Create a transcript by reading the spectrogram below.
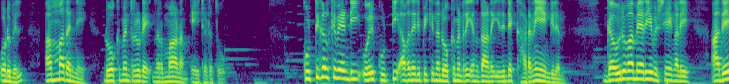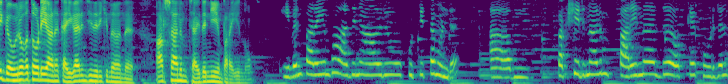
ഒടുവിൽ അമ്മ തന്നെ ഡോക്യുമെന്ററിയുടെ നിർമ്മാണം ഏറ്റെടുത്തു. കുട്ടികൾക്ക് വേണ്ടി ഒരു കുട്ടി അവതരിപ്പിക്കുന്ന ഡോക്യുമെന്ററി എന്നതാണ് ഇതിന്റെ ഘടനയെങ്കിലും ഗൗരവമേറിയ വിഷയങ്ങളെ അതേ ഗൗരവത്തോടെയാണ് കൈകാര്യം ചെയ്തിരിക്കുന്നതെന്ന് അർഷാനും ചൈതന്യയും പറയുന്നു. ഇവൻ പറയുമ്പോൾ അതിന് ആ ഒരു കുട്ടിത്തമുണ്ട്. പക്ഷെ ഇരുന്നാലും പറയുന്നത് ഒക്കെ കൂടുതൽ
